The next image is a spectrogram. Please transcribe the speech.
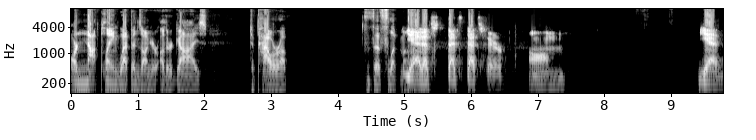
are not playing weapons on your other guys to power up the flip mode. yeah, that's that's that's fair. Um, yeah,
